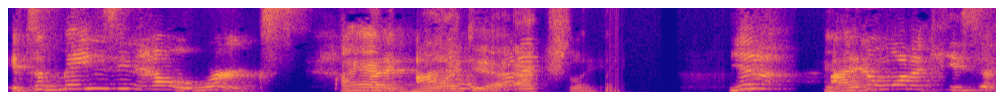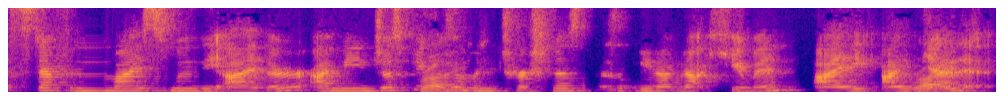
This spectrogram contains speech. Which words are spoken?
it's amazing how it works. I had no idea, actually. Yeah, yeah, I don't want to taste that stuff in my smoothie either. I mean, just because right. I'm a nutritionist doesn't mean I'm not human. I I right. get it.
